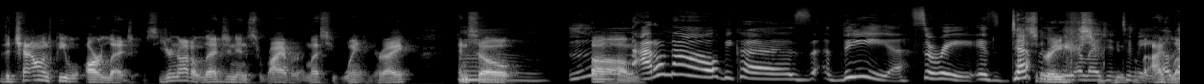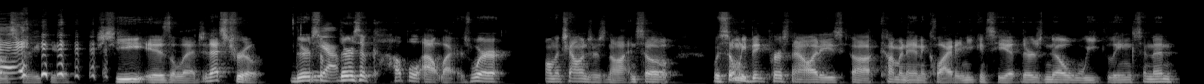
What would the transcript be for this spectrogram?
the challenge people are legends. You're not a legend in Survivor unless you win, right? And so, Mm. Mm, um, I don't know because the Suri is definitely Suri- a legend to me. I okay? love Suri too. she is a legend. That's true. There's Yeah. a, there's a couple outliers where on the challenge there's not, and so with so many big personalities uh, coming in and colliding, you can see it. There's no weak links, and then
